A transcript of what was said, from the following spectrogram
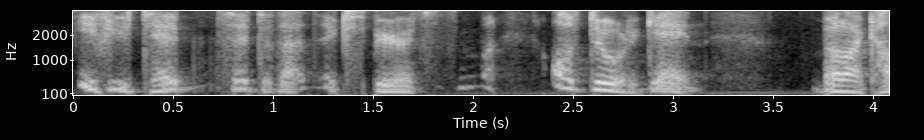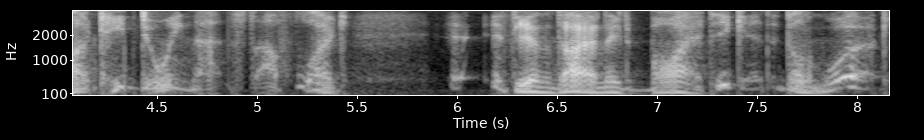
if you Ted said to that experience, I'll do it again, but I can't keep doing that stuff. Like at the end of the day, I need to buy a ticket. It doesn't work.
